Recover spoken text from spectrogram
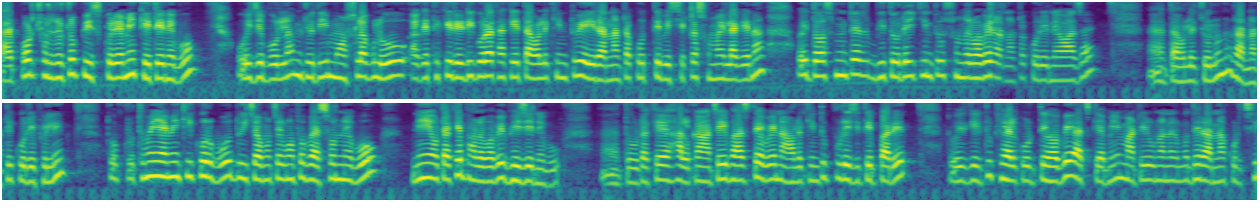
তারপর ছোট ছোট পিস করে আমি কেটে নেব। ওই যে বললাম, যদি মশলাগুলো আগে থেকে রেডি করা থাকে, তাহলে কিন্তু এই রান্নাটা করতে বেশি একটা সময় লাগে না। ওই দশ মিনিটের ভিতরেই কিন্তু সুন্দরভাবে রান্নাটা করে নেওয়া যায়। তাহলে চলুন রান্নাটি করে ফেলি। তো প্রথমেই আমি কি করব? দুই চামচের মতো বেসন নেব। নিয়ে ওটাকে ভালোভাবে ভেজে নেব। তো ওটাকে হালকা আঁচেই ভাজতে হবে, না হলে কিন্তু পুড়ে যেতে পারে। তো ওইদিকে একটু খেয়াল করতে হবে। আজকে আমি মাটির উনানের মধ্যে রান্না করছি।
